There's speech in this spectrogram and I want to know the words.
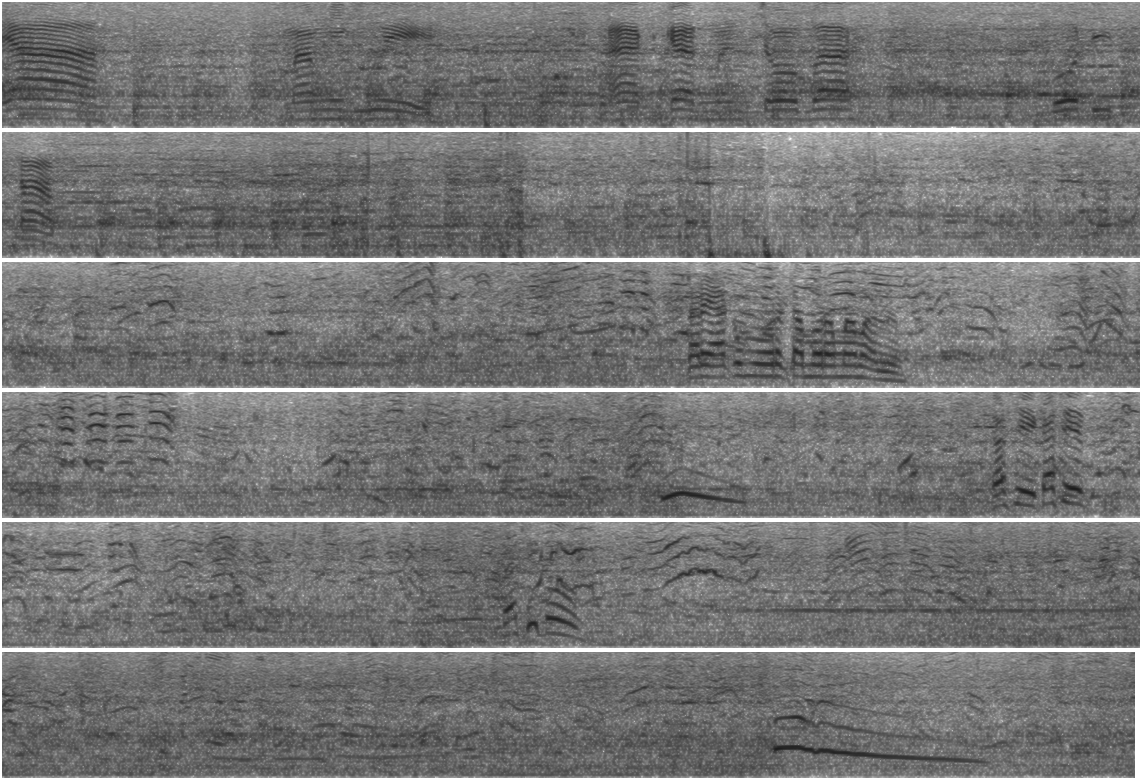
Ya. Mami gue akan mencoba body tap. Ntar ya aku mau rekam orang mama lu. Kasih, kasih. Kasih tuh.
